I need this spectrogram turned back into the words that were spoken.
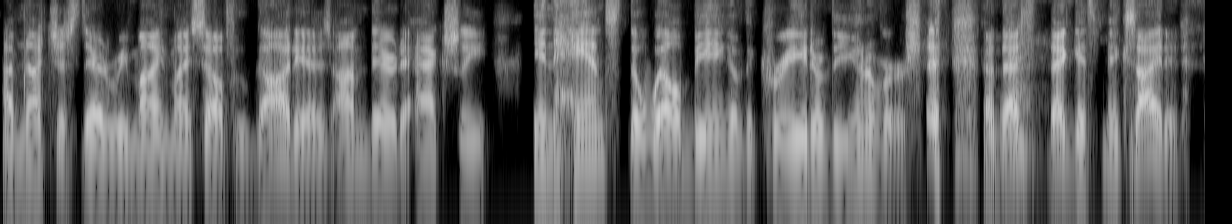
I'm not just there to remind myself who God is, I'm there to actually enhance the well-being of the creator of the universe. and that's that gets me excited.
